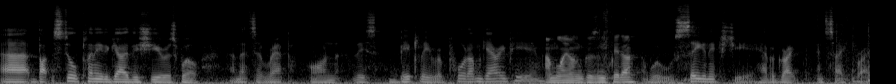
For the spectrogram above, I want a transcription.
uh, but still plenty to go this year as well. And that's a wrap on this Bentleigh report. I'm Gary Peer. I'm Leon Guzenfitter. And we will see you next year. Have a great and safe break.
